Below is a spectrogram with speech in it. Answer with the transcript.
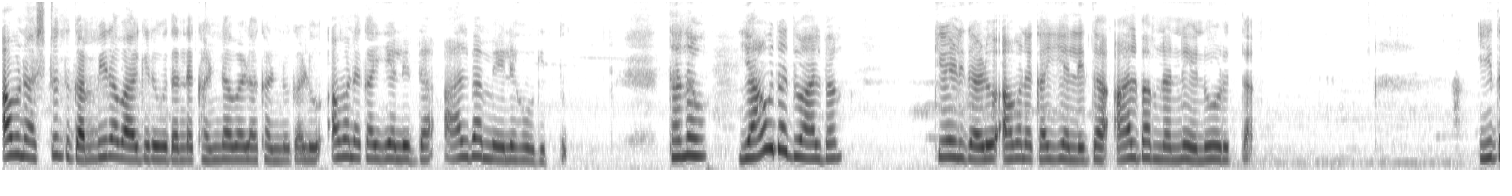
ಅವನು ಅಷ್ಟೊಂದು ಗಂಭೀರವಾಗಿರುವುದನ್ನು ಕಂಡವಳ ಕಣ್ಣುಗಳು ಅವನ ಕೈಯಲ್ಲಿದ್ದ ಆಲ್ಬಮ್ ಮೇಲೆ ಹೋಗಿತ್ತು. ತನವು ಯಾವುದದು ಆಲ್ಬಮ್ ಕೇಳಿದಳು ಅವನ ಕೈಯಲ್ಲಿದ್ದ ಆಲ್ಬಮ್ನನ್ನೇ ನೋಡುತ್ತಾ. ಇದ,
